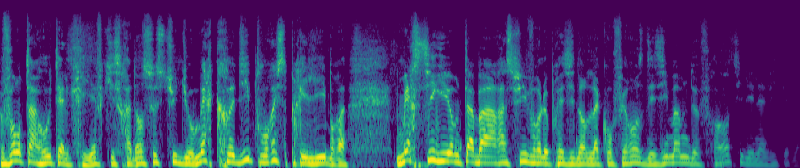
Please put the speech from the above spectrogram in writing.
vont à Ruth Elkrief, qui sera dans ce studio mercredi pour Merci Guillaume Tabar. À suivre le président de la conférence des imams de France. Il est l'invité de la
